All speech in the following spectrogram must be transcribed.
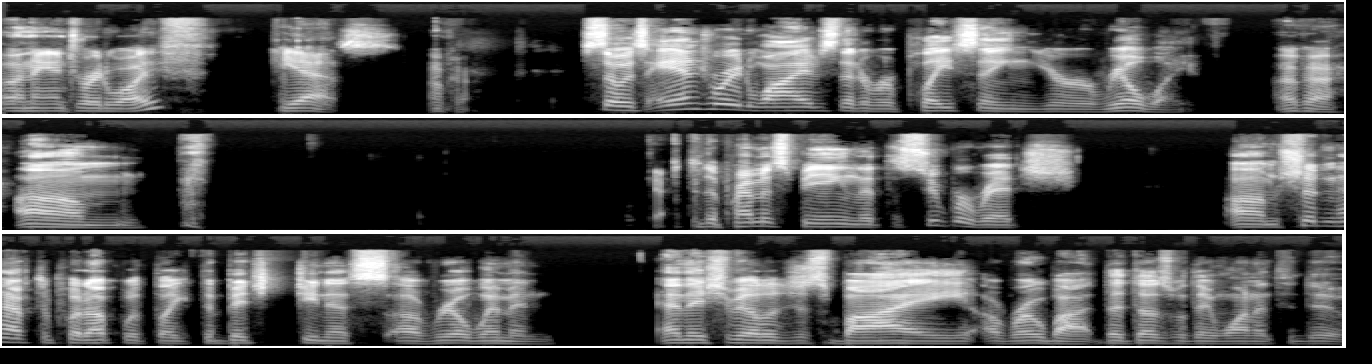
an android wife. Yes. Okay. So it's android wives that are replacing your real wife. Okay. Um Gotcha. the premise being that the super rich um shouldn't have to put up with like the bitchiness of real women and they should be able to just buy a robot that does what they want it to do.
